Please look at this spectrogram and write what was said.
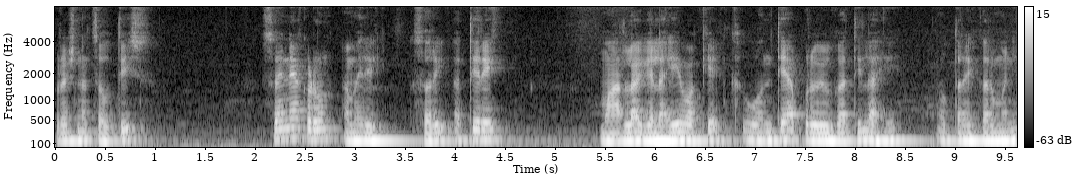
प्रश्न चौतीस सैन्याकडून अमेरिक सॉरी अतिरेक. मारला गेला हे वाक्य कोणत्या प्रयोगातील आहे? उत्तर आहे कर्मणी.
